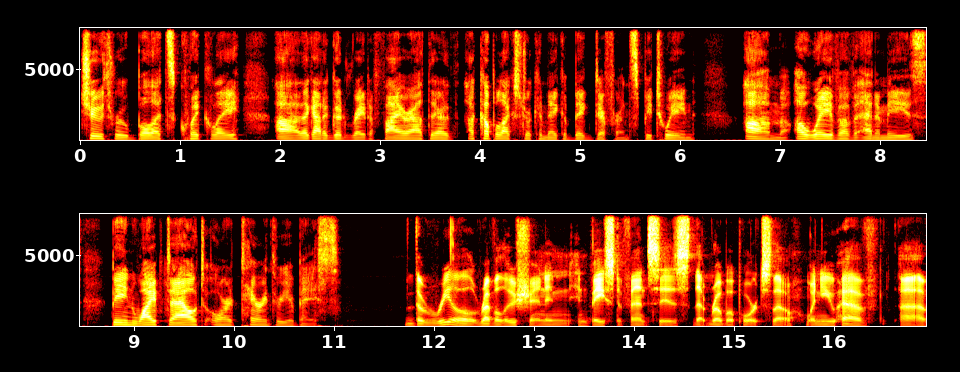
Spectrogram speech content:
chew through bullets quickly. Uh, they got a good rate of fire out there. A couple extra can make a big difference between um, a wave of enemies being wiped out or tearing through your base. The real revolution in, in base defense is the roboports, though. When you have uh,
